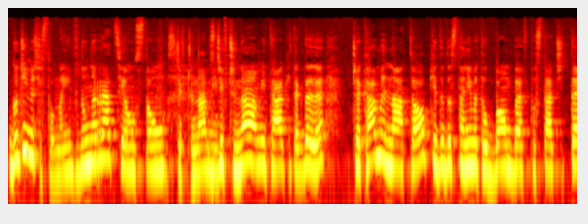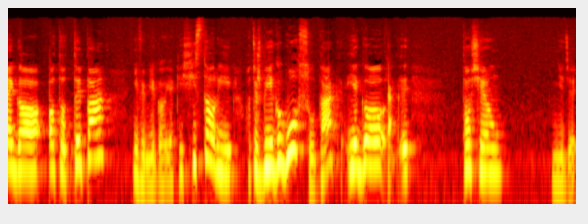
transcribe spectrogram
godzimy się z tą naiwną narracją, z tą z dziewczynami. z dziewczynami, tak i tak dalej. Czekamy na to, kiedy dostaniemy tą bombę w postaci tego oto typa, nie wiem, jego jakiejś historii, chociażby jego głosu, tak? Jego. Tak. y, To się nie dzieje.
